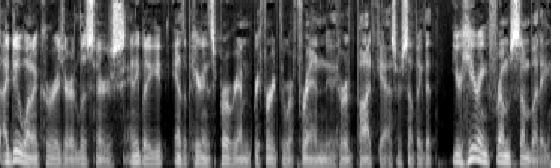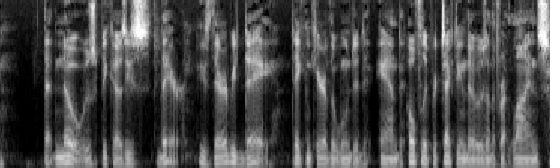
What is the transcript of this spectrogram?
I do want to encourage our listeners, anybody ends up hearing this program referred through a friend, heard the podcast or something, that you're hearing from somebody that knows because he's there. He's there every day taking care of the wounded and hopefully protecting those on the front lines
